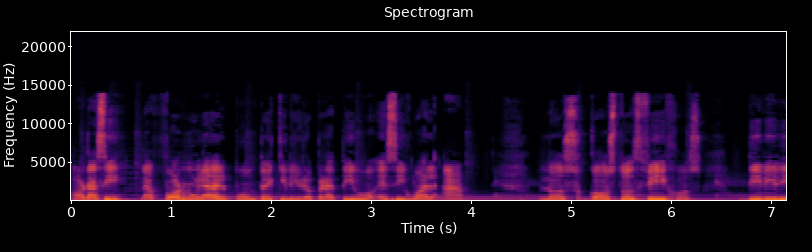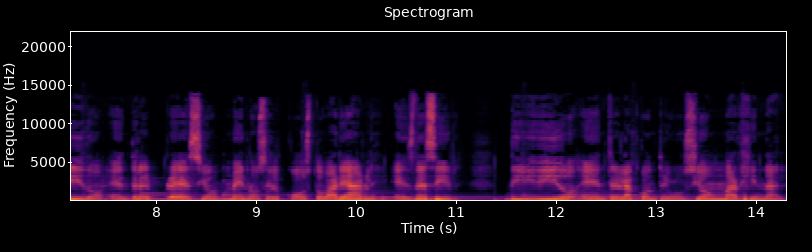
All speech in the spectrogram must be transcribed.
Ahora sí, la fórmula del punto de equilibrio operativo es igual a los costos fijos dividido entre el precio menos el costo variable, es decir, dividido entre la contribución marginal.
